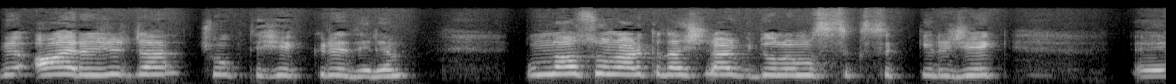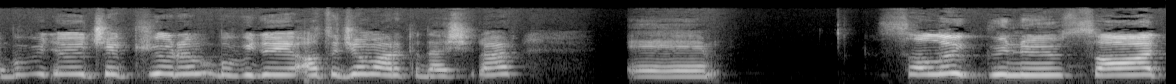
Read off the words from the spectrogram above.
Ve ayrıca da çok teşekkür ederim. Bundan sonra arkadaşlar videolarımız sık sık gelecek. E, bu videoyu çekiyorum. Bu videoyu atacağım arkadaşlar. E, Salı günü saat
